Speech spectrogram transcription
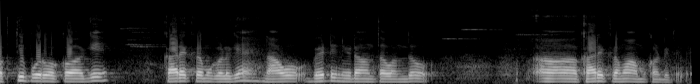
ಭಕ್ತಿಪೂರ್ವಕವಾಗಿ ಕಾರ್ಯಕ್ರಮಗಳಿಗೆ ನಾವು ಭೇಟಿ ನೀಡುವಂಥ ಒಂದು ಕಾರ್ಯಕ್ರಮ ಹಮ್ಮಿಕೊಂಡಿದ್ದೇವೆ.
